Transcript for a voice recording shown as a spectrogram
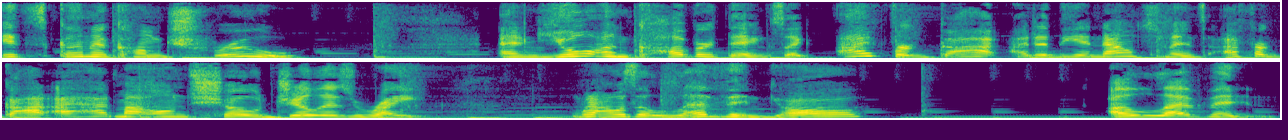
it's gonna come true. And you'll uncover things. Like, I forgot I did the announcements. I forgot I had my own show, Jill is Right, when I was 11, y'all. 11.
